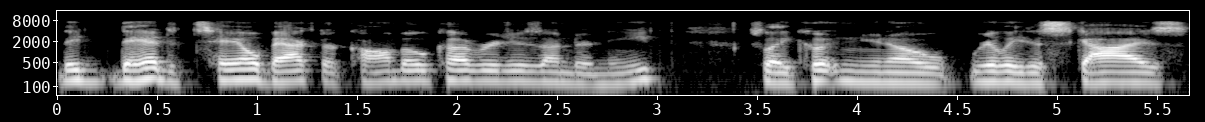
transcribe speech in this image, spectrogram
They they had to tail back their combo coverages underneath, so they couldn't you know really disguise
